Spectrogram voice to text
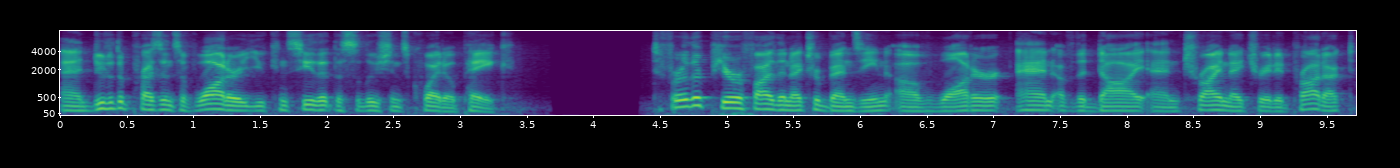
and due to the presence of water, you can see that the solution is quite opaque. To further purify the nitrobenzene of water and of the di and trinitrated product,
